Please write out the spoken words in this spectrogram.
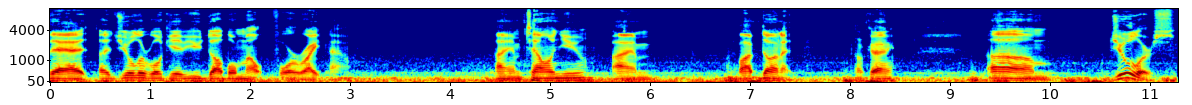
that a jeweler will give you double melt for right now. I am telling you, I'm I've done it. Okay. Um, jewelers,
